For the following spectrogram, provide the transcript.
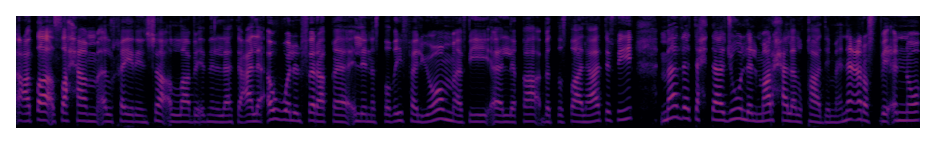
عطاء صحم الخير إن شاء الله بإذن الله تعالى. أول الفرق اللي نستضيفها اليوم في اللقاء باتصال هاتفي. ماذا تحتاجون للمرحلة القادمة؟ نعرف بأنه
